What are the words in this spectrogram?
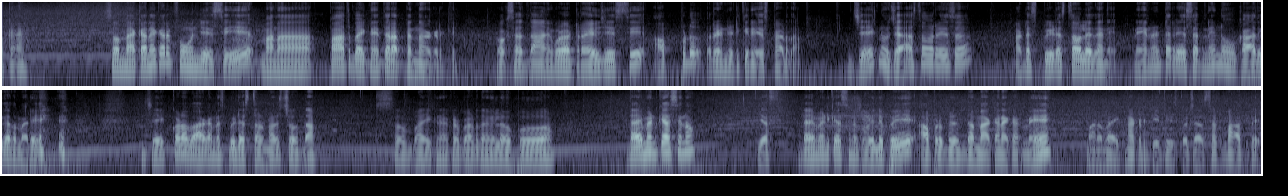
ఓకే సో మెకానికర్కి ఫోన్ చేసి మన పాత బైక్ని అయితే రప్పిందాం అక్కడికి ఒకసారి దాన్ని కూడా డ్రైవ్ చేసి అప్పుడు రెండింటికి రేస్ పెడదాం. జేక్ నువ్వు చేస్తావు రేసు అంటే స్పీడ్ ఇస్తావు లేదని. నేనంటే రేసర్ని నువ్వు కాదు కదా మరి. జేక్ కూడా బాగానే స్పీడ్ ఇస్తాడు మరి చూద్దాం. సో బైక్ని ఎక్కడ పెడదాం ఈలోపు డైమండ్ క్యాసినో ఎస్ డైమండ్ క్యాసినోకి వెళ్ళిపోయి అప్పుడు పిలుద్దాం మెకానికర్ని మన బైక్ని అక్కడికి తీసుకొచ్చేస్తాడు బాబాయ్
